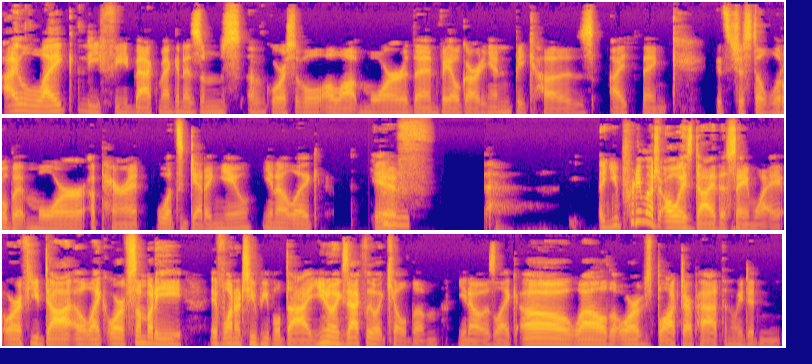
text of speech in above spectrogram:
I like the feedback mechanisms of Gorseval a lot more than Vale Guardian because I think it's just a little bit more apparent what's getting you. You know, like if you pretty much always die the same way, or if you die, or like, or if somebody, if one or two people die, you know exactly what killed them. You know, it was like, oh well, the orbs blocked our path and we didn't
